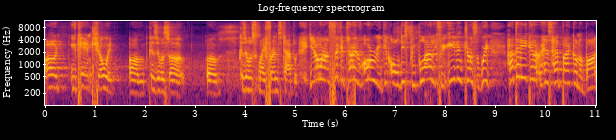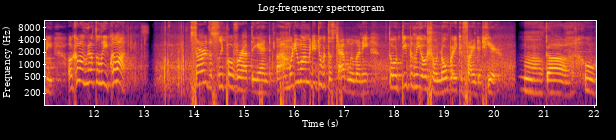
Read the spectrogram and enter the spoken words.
Uh, you can't show it, um, because it was, uh, because it was my friend's tablet. You know what? I'm sick and tired of Ari. Get all these people out of here. Eden Joseph, wait. How did he get his head back on the body? Oh, come on. We have to leave. Come on. Sorry the sleepover at the end. Um, what do you want me to do with this tablet, Lenny? Throw it deep in the ocean nobody can find it here. Oh, God. Ooh.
